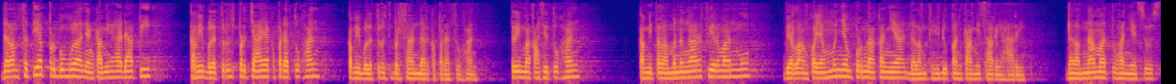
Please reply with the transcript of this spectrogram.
Dalam setiap pergumulan yang kami hadapi. Kami boleh terus percaya kepada Tuhan kami boleh terus bersandar kepada Tuhan. Terima kasih Tuhan, kami telah mendengar firman-Mu, biarlah Engkau yang menyempurnakannya dalam kehidupan kami sehari-hari. Dalam nama Tuhan Yesus,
